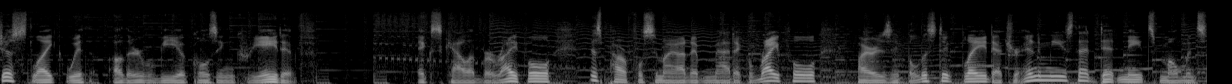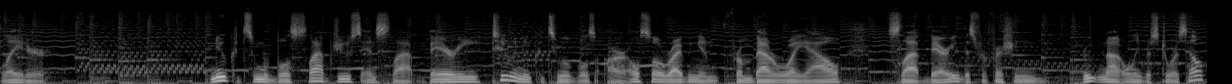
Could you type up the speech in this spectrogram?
just like with other vehicles in Creative. Excalibur Rifle this powerful semi automatic rifle fires a ballistic blade at your enemies that detonates moments later. New consumables Slap Juice and Slap Berry. Two new consumables are also arriving in from Battle Royale. Slap Berry, this refreshing fruit not only restores health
